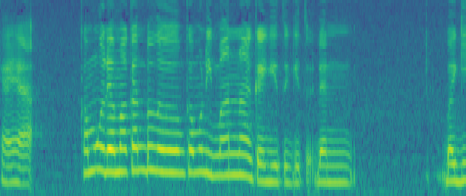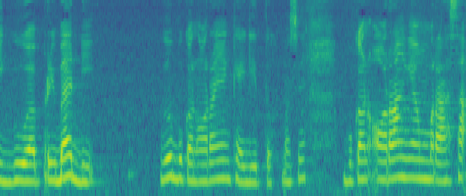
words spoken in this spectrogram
Kayak kamu udah makan belum? Kamu di mana? Kayak gitu gitu dan bagi gue pribadi gue bukan orang yang kayak gitu. Maksudnya bukan orang yang merasa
